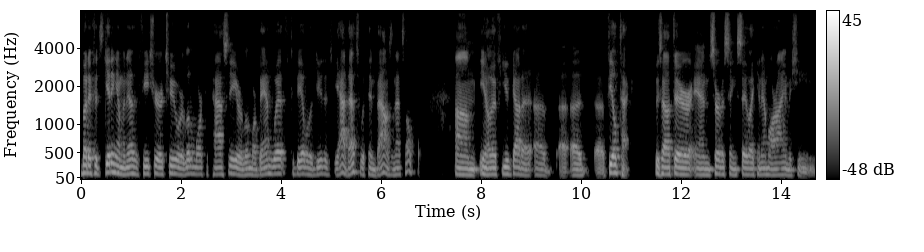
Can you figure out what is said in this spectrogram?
But if it's getting them another feature or two, or a little more capacity, or a little more bandwidth to be able to do this, yeah, that's within bounds and that's helpful. Um, you know, if you've got a, a, a, a, field tech who's out there and servicing, say, like an MRI machine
